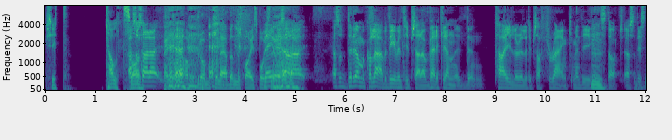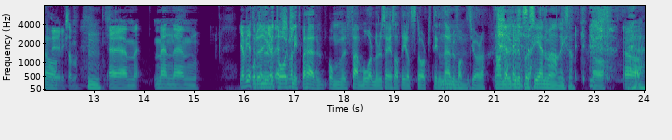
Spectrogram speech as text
shit. Kallt svar. Alltså såhär... Nej, då har jag haft drömcollaben med Spice Boys. Nej men såhär, alltså drömcollab det är väl typ såhär verkligen Tyler eller typ såhär Frank, men det är helt Mm. stört. Alltså det, Ja. det är liksom, Mm. ehm, men ehm, jag vet Och det är inte. nu jag, vi tar att- klippet här om fem år när du säger så att det är helt stört till när du Mm. faktiskt gör det. Ja när du går upp på scen med han liksom. Ja. Ja.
